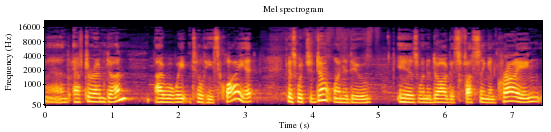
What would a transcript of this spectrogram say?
And after I'm done, I will wait until he's quiet because what you don't want to do is when a dog is fussing and crying,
